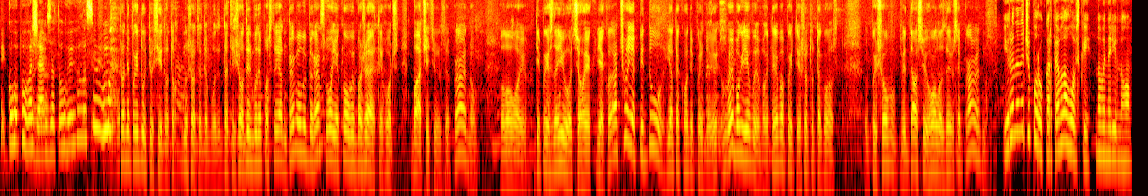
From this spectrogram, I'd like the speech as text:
І кого поважаємо, за того і голосуємо. То не прийдуть усі, ну, то ну що це буде? Значить, що один буде постійно. Треба вибирати свого, якого ви бажаєте, хочете бачити це правильно головою. Не признаю цього як ніякого. А чого я піду? Я такого не признаю. Вибор є вибор. Треба прийти. Що тут такого? Прийшов, віддав свій голос, де все правильно. Ірина Нечипорук, Артем Лаговський. Новини Рівного.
